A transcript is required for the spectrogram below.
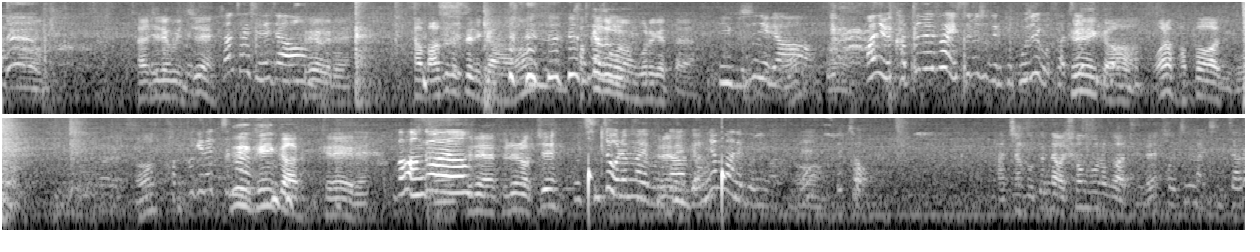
어. 잘 지내고 있지? 천천히 지내죠 그래 그래 다 마스크 쓰니까 어? 밖에서 보면 모르겠다 야. 이게 무슨 일이야 아니 왜 같은 회사에 있으면서도 이렇게 보질 못하지? 그러니까 워낙 바빠가지고 어? 바쁘긴 그, 했지만 그러니까 그래 그래 오빠 반가워요 그래 별일 없지? 오, 진짜 오랜만에 본다 그러니까. 몇년 만에 보는 것 같은데 어. 그쵸? 반창고 끝나고 처음 보는 것 같은데 거짓말 진짜로?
